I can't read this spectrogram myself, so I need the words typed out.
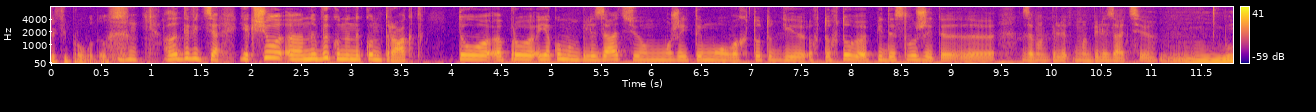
які проводилися. Але дивіться, якщо не виконаний контракт, то е, про яку мобілізацію може йти мова? Хто тоді хто хто піде служити е, за мобілі- мобілізацію? Ну,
